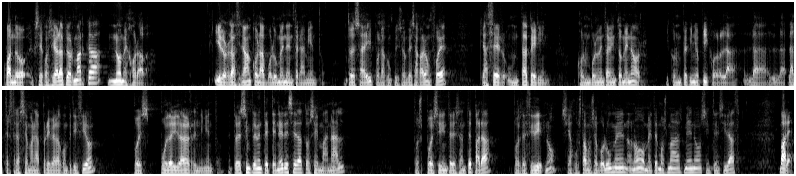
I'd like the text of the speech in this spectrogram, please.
Cuando se conseguía la peor marca, no mejoraba. Y lo relacionaban con el volumen de entrenamiento. Entonces ahí, pues la conclusión que sacaron fue que hacer un tapering con un volumen de entrenamiento menor y con un pequeño pico la, tercera semana previa a la competición, pues puede ayudar al rendimiento. Entonces simplemente tener ese dato semanal, pues puede ser interesante para pues decidir, ¿no? Si ajustamos el volumen o no, o metemos más, menos, intensidad. Vale.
